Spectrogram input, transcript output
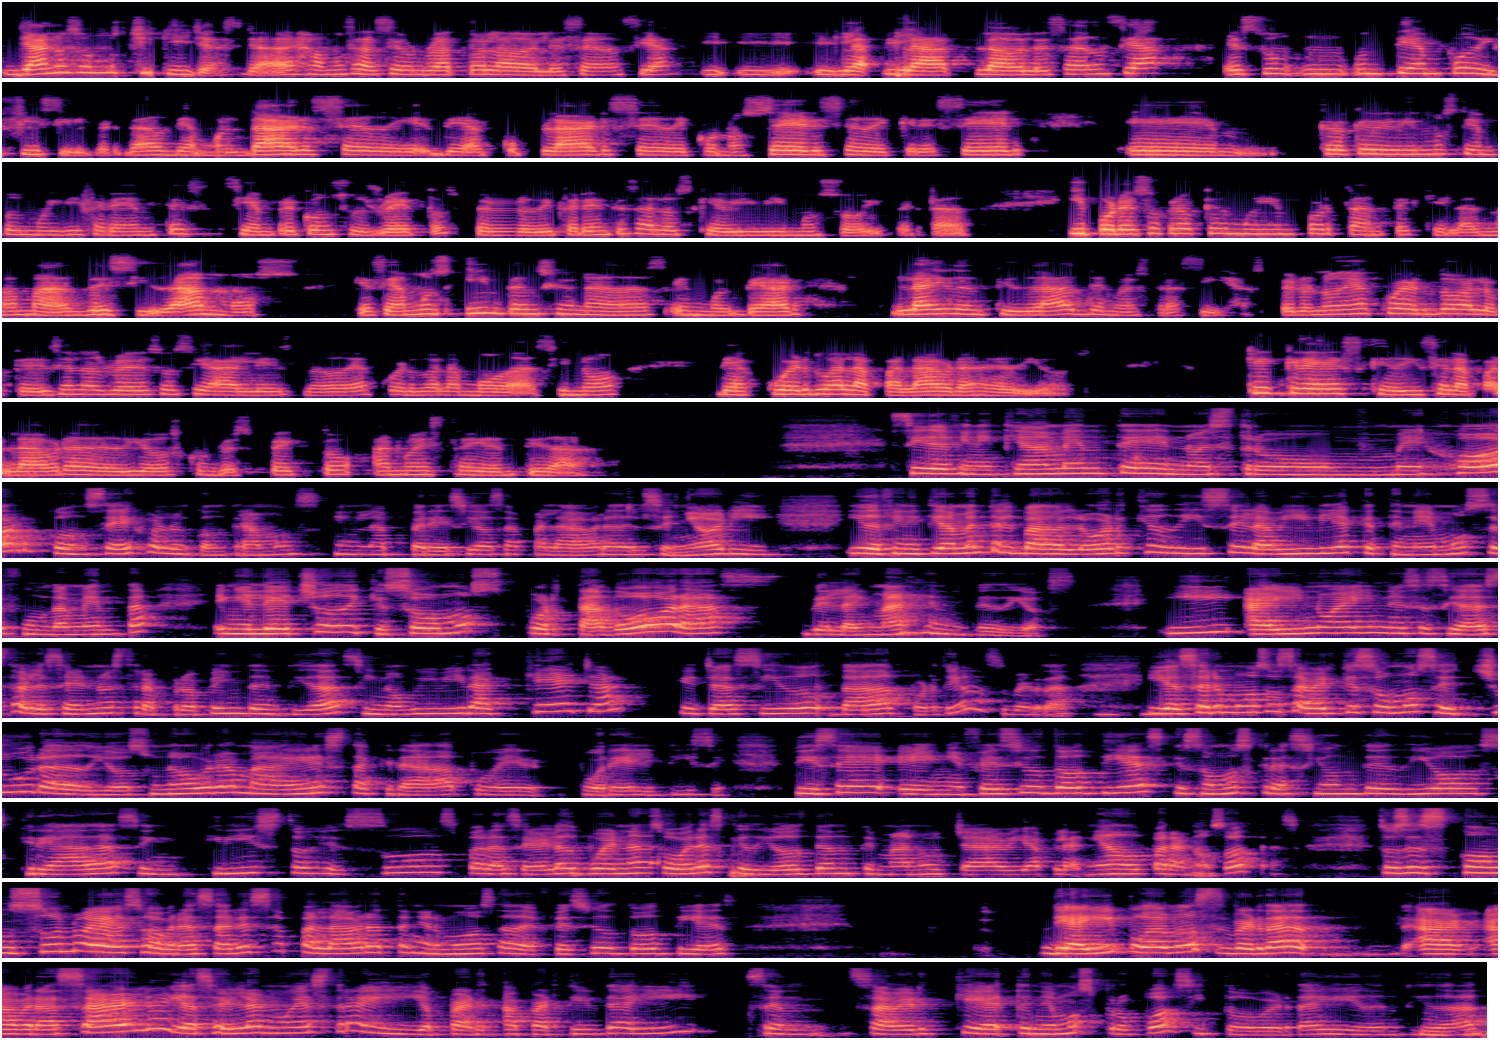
ya no somos chiquillas, ya dejamos hace un rato la adolescencia y, la, adolescencia es un, tiempo difícil, ¿verdad? De amoldarse, de, acoplarse, de conocerse, de crecer. Em, creo que vivimos tiempos muy diferentes, siempre con sus retos, pero diferentes a los que vivimos hoy, ¿verdad? Y por eso creo que es muy importante que las mamás decidamos que seamos intencionadas en moldear la identidad de nuestras hijas, pero no de acuerdo a lo que dicen las redes sociales, no de acuerdo a la moda, sino de acuerdo a la palabra de Dios. ¿Qué crees que dice la palabra de Dios con respecto a nuestra identidad? Sí, definitivamente nuestro mejor consejo lo encontramos en la preciosa palabra del Señor y, definitivamente el valor que dice la Biblia que tenemos se fundamenta en el hecho de que somos portadoras de la imagen de Dios. Y ahí no hay necesidad de establecer nuestra propia identidad, sino vivir aquella que ya ha sido dada por Dios, ¿verdad? Y es hermoso saber que somos hechura de Dios, una obra maestra creada por él, por él dice. Dice en Efesios 2.10 que somos creación de Dios, creadas en Cristo Jesús para hacer las buenas obras que Dios de antemano ya había planeado para nosotras. Entonces, con solo eso, abrazar esa palabra tan hermosa de Efesios 2.10, de ahí podemos, ¿verdad? abrazarla y hacerla nuestra y a, partir de ahí saber que tenemos propósito, ¿verdad? Y identidad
